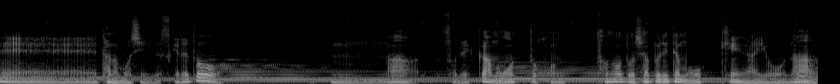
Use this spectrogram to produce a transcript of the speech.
えー、頼もしいんですけれどうんまあそれかもっと本当の土砂降りでも OK なような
